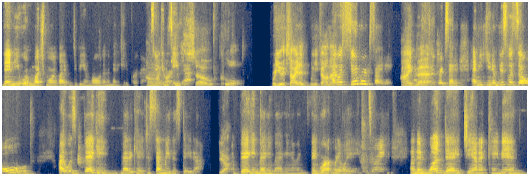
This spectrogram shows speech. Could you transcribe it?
Then you were much more likely to be enrolled in the Medicaid program. Oh so my gosh, so cool. Were you excited when you found that? I was super excited. I, I bet. super excited. And you know, this was so old. I was begging Medicaid to send me this data. Yeah. Begging, begging, begging. I And they weren't really answering. And then one day, Janet came in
